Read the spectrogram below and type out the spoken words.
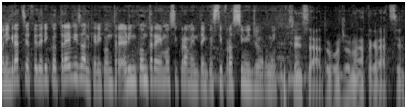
microfoni. Grazie a Federico Trevisan che rincontreremo sicuramente in questi prossimi giorni. Senz'altro, buona giornata, grazie.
